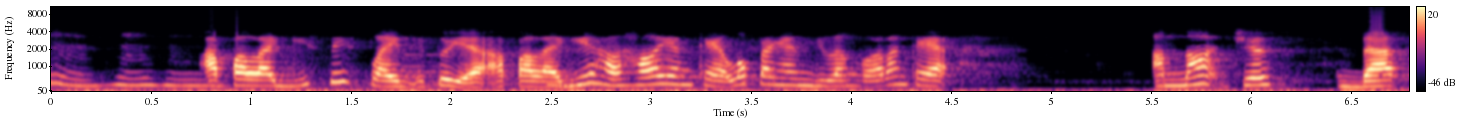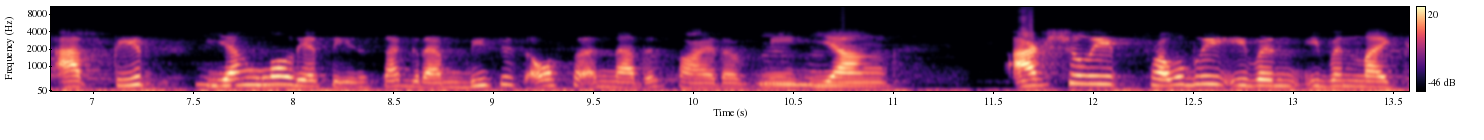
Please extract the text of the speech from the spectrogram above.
Hmm, hmm, hmm. apalagi sih selain itu ya apalagi hal-hal yang kayak lo pengen bilang ke orang kayak I'm not just that athlete yang lo lihat di Instagram this is also another side of me yang actually probably even even like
